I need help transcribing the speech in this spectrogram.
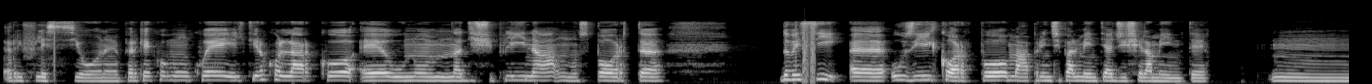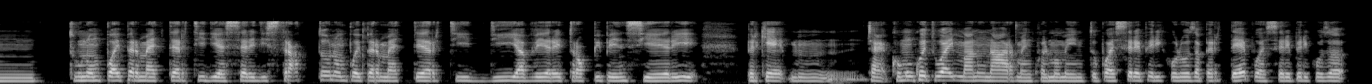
riflessione, perché comunque il tiro con l'arco è un, una disciplina, uno sport dove sì, eh, usi il corpo, ma principalmente agisce la mente. Mm, tu non puoi permetterti di essere distratto, non puoi permetterti di avere troppi pensieri, perché mm, cioè, comunque tu hai in mano un'arma in quel momento, può essere pericolosa per te, può essere pericolosa,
